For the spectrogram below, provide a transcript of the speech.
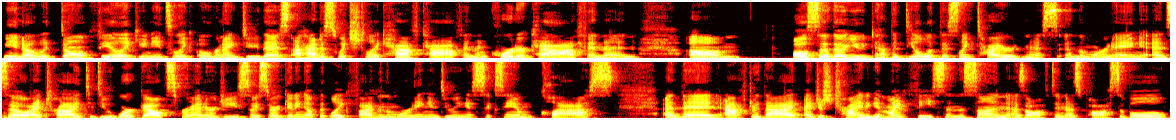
you know, like don't feel like you need to like overnight do this. I had to switch to like half caf and then quarter caf and then um also though you have to deal with this like tiredness in the morning and so i tried to do workouts for energy so i started getting up at like five in the morning and doing a 6 a.m class and then after that i just trying to get my face in the sun as often as possible.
